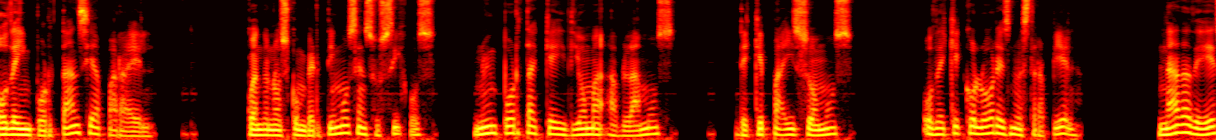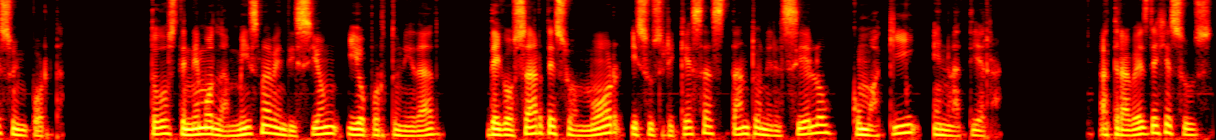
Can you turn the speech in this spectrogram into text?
o de importancia para Él. Cuando nos convertimos en sus hijos, no importa qué idioma hablamos, de qué país somos o de qué color es nuestra piel. Nada de eso importa. Todos tenemos la misma bendición y oportunidad de gozar de su amor y sus riquezas tanto en el cielo como aquí en la tierra. A través de Jesús,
